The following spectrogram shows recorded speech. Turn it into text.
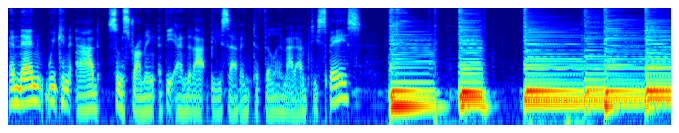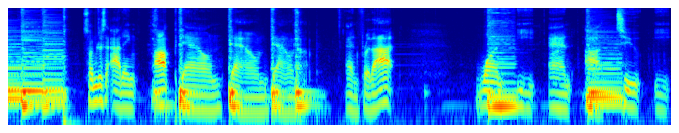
And then we can add some strumming at the end of that B7 to fill in that empty space. So I'm just adding up, down, down, down, up. And for that, one E and a, two E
